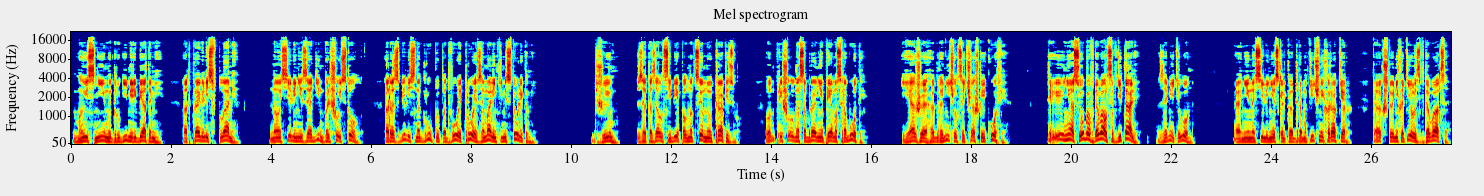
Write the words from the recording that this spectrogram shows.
Мы с ним и другими ребятами отправились в пламя, но сели не за один большой стол, а разбились на группы по двое-трое за маленькими столиками. Джим заказал себе полноценную трапезу. Он пришел на собрание прямо с работы. Я же ограничился чашкой кофе. Ты не особо вдавался в детали, — заметил он. Они носили несколько драматичный характер, так что не хотелось вдаваться.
